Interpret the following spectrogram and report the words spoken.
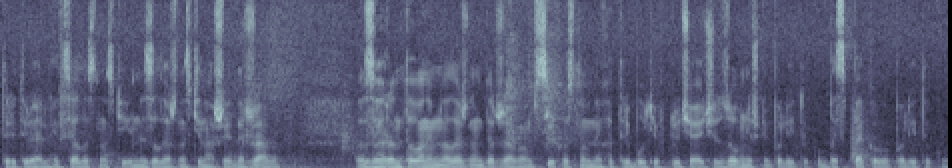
територіальної цілісності і незалежності нашої держави. З гарантованим належним державам всіх основних атрибутів, включаючи зовнішню політику, безпекову політику,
